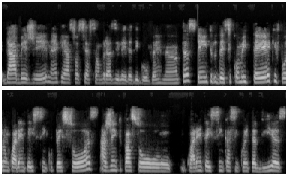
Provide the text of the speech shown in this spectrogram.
da ABG, né, que é a Associação Brasileira de Governantas. Dentro desse comitê, que foram 45 pessoas, a gente passou 45 a 50 dias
